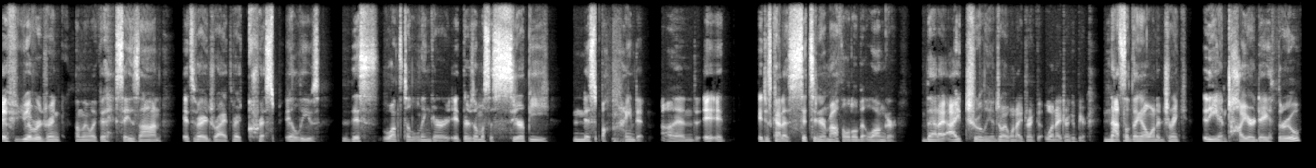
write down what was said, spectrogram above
if you ever drink something like a saison, it's very dry. It's very crisp. It leaves. This wants to linger. It there's almost a syrupiness behind it, and it it, it just kind of sits in your mouth a little bit longer. That I, I truly enjoy when I drink when I drink a beer. Not something I want to drink the entire day through,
